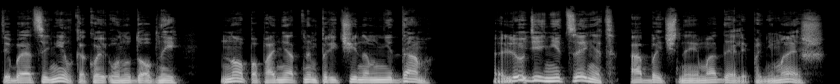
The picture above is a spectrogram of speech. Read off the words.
ты бы оценил, какой он удобный, но по понятным причинам не дам. Люди не ценят обычные модели, понимаешь?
